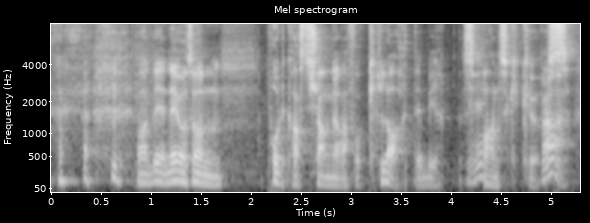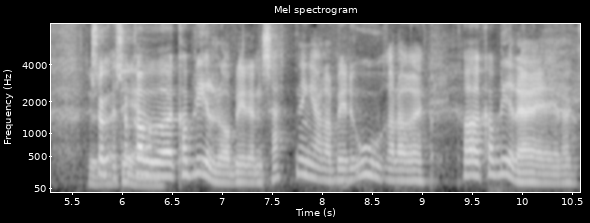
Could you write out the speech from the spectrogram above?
ja det, det er jo sånn podkastsjanger for klart det blir spansk kurs. Ja. Er Så, så hva, hva blir det da? Blir det en setning, eller blir det ord, eller eh, hva, hva blir det i dag?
